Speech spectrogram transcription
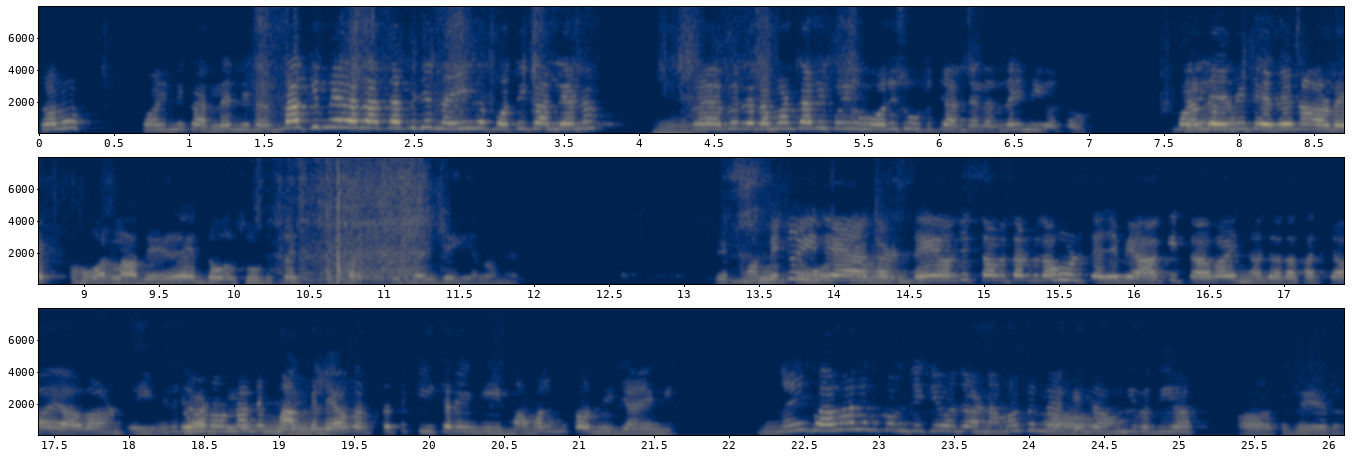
ਚਲੋ ਕੋਈ ਨਹੀਂ ਕਰ ਲੈਣੀ ਫਿਰ। ਬਾਕੀ ਮੇਰਾ ਰਾਤਾ ਵੀ ਜੇ ਨਹੀਂ ਬਹੁਤੀ ਗੱਲ ਹੈ ਨਾ ਤੇ ਫਿਰ ਰਮਨ ਦਾ ਵੀ ਕੋਈ ਹੋਰ ਹੀ ਸੂਟ ਜਾਂਦੇ ਲੈ ਲੈਣੀ ਉਥੋਂ। ਚੱਲ ਇਹ ਵੀ ਦੇ ਦੇ ਨਾਲ ਇੱਕ ਹੋਰ ਲਾ ਦੇ ਦੋ ਸੂਟ ਤੇ ਚਾਹੀਦੇ ਹੀ ਆ ਨਾ ਫਿਰ। ਮੰਮੀ ਤੁਸੀਂ ਤੇ ਐ ਕਰਾ ਲਾ। ਕਰਨ ਦੇ ਉਹ ਜਿੱਤਾਂ ਮੈਂ ਤੁਹਾਨੂੰ ਪਤਾ ਹੁਣ ਤੇ ਅਜੇ ਵਿਆਹ ਕੀਤਾ ਵਾ ਇੰਨਾ ਜ਼ਿਆਦਾ ਖਰਚਾ ਹੋਇਆ ਵਾ ਹੁਣ ਤੁਸੀਂ ਵੀ ਤੇ ਹੁਣ ਜਾਣਦੇ ਉਹਨਾਂ ਨੇ। ਮੰਗ ਲਿਆ ਵਰਤ ਤੇ ਕੀ ਕਰੇਂਗੀ? ਮਾਮਾ ਲਮਕਾਉਂਦੀ ਜਾਏਂਗੀ? ਨਹੀਂ ਬਾਹਾਂ ਲਮਕਾਉਂਦੀ ਕਿਉਂ ਜਾਣਾ ਵਾ? ਫਿਰ ਲੈ ਕੇ ਹਾਂ। ਜਾਊਂਗੀ ਵਧੀਆ। ਹਾਂ ਤੇ ਫੇਰ?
